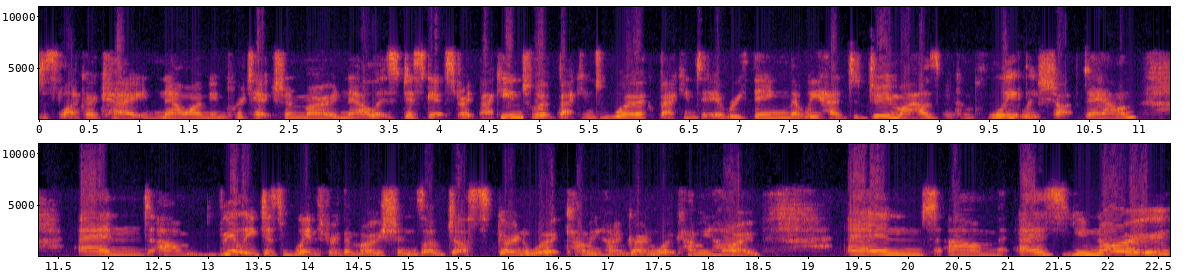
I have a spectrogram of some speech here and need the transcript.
just like, okay, now I'm in protection mode. Now let's just get straight back into it, back into work, back into everything that we had to do. My husband completely shut down and um, really just went through the motions of just going to work, coming home, going to work, coming home. And um, as you know,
